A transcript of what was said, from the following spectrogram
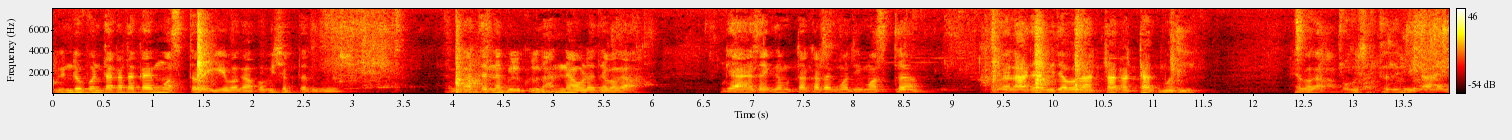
विंडो पण टाकाटाक आहे मस्तपैकी. हे बघा बघू शकता तुम्ही. हे बघा त्यांना बिलकुल घाण नाही आवडत हे बघा. गॅस एकदम टकाटकमध्ये मस्त. हे बघा लाद्या बिद्या बघा टाकाटाकमध्ये हे बघा बघू शकता तुम्ही काय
